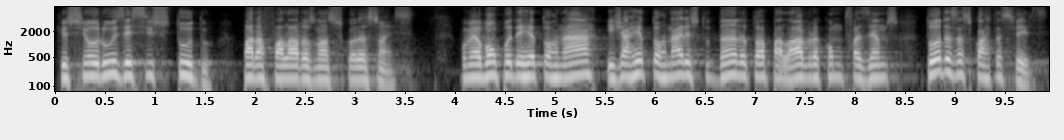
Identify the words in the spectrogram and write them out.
que o Senhor use esse estudo para falar aos nossos corações. Como é bom poder retornar e já retornar estudando a tua palavra, como fazemos todas as quartas-feiras.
